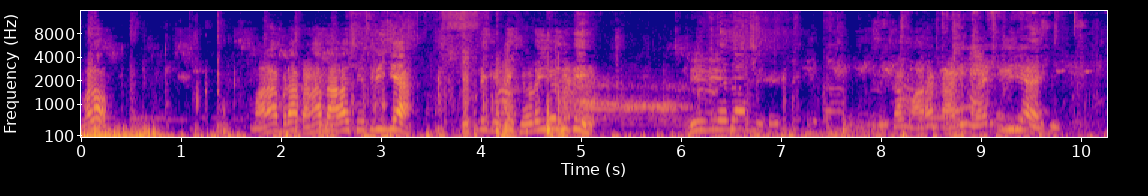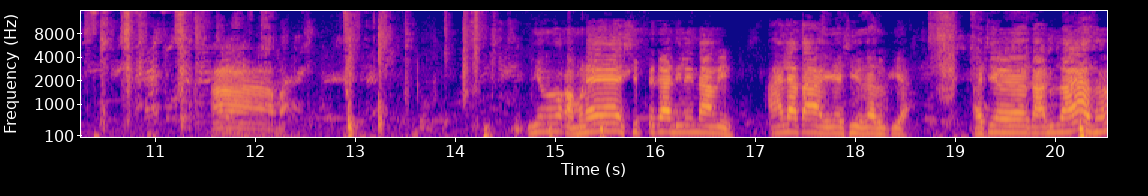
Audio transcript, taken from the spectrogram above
વળો. મારા બધા ઘણા દાડા છેતરી ગયા. કેટલી કેટલી ખેડાઈઓ લીધી. મારા ગાડી વાઈટ પી રહ્યા છે. હા, બા. હમણે શિફ્ટ ગાડી લઈને આવી. આલ્યા તા એસી હજાર રૂપિયા. આજે ગાડી લાયા છે.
